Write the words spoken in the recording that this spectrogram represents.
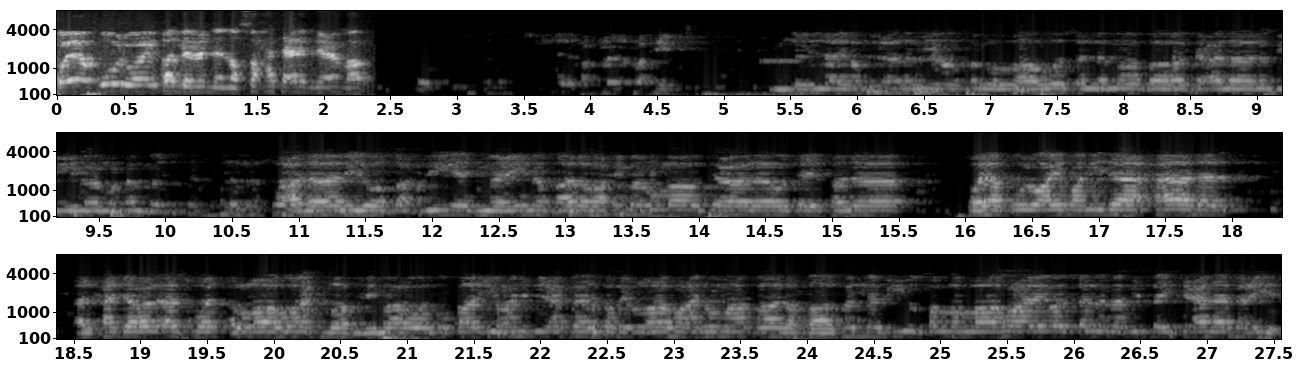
ويقول أيضا قدم عندنا صحت عن ابن عمر. الحمد لله رب العالمين وصلى الله وسلم وبارك على نبينا محمد وعلى آله وصحبه أجمعين. قال رحمه الله تعالى وشيخنا ويقول أيضا إذا حاد الحجر الأسود الله أكبر لما روى البخاري عن ابن عباس رضي الله عنهما قال طاف النبي صلى الله عليه وسلم بالبيت على بعير.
